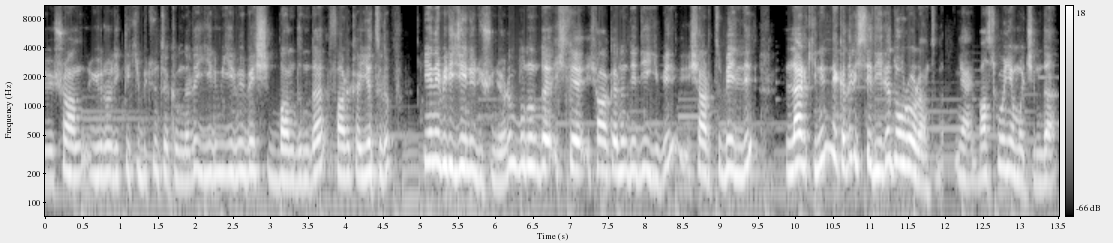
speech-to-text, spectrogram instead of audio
e, şu an Euroleague'deki bütün takımları 20-25 bandında farka yatırıp yenebileceğini düşünüyorum. Bunun da işte Hakan'ın dediği gibi şartı belli. Larkin'in ne kadar istediğiyle doğru orantılı. Yani Baskonya maçında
